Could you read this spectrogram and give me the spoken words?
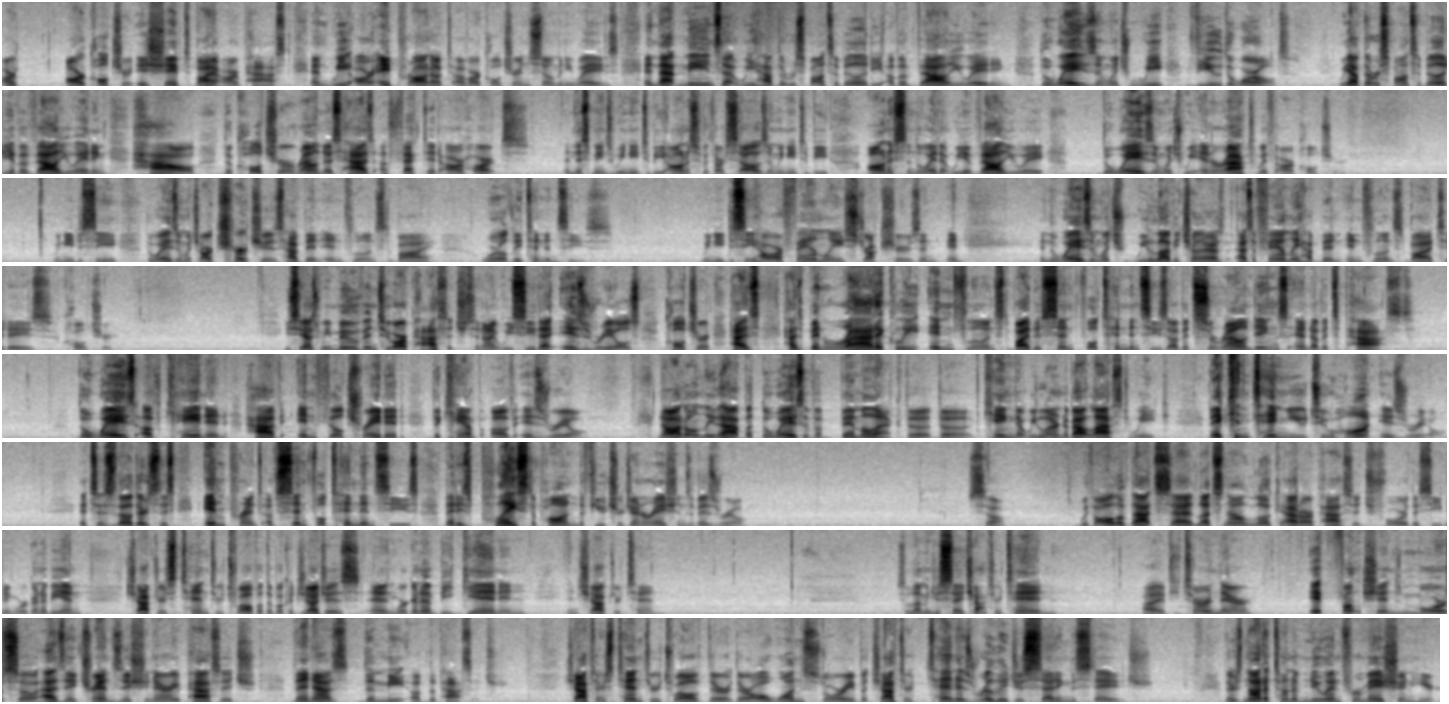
Our our culture is shaped by our past, and we are a product of our culture in so many ways. And that means that we have the responsibility of evaluating the ways in which we view the world. We have the responsibility of evaluating how the culture around us has affected our hearts. And this means we need to be honest with ourselves and we need to be honest in the way that we evaluate the ways in which we interact with our culture. We need to see the ways in which our churches have been influenced by worldly tendencies. We need to see how our family structures and, and, and the ways in which we love each other as, as a family have been influenced by today's culture. You see, as we move into our passage tonight, we see that Israel's culture has, has been radically influenced by the sinful tendencies of its surroundings and of its past the ways of Canaan have infiltrated the camp of Israel. Not only that, but the ways of Abimelech, the, the king that we learned about last week, they continue to haunt Israel. It's as though there's this imprint of sinful tendencies that is placed upon the future generations of Israel. So, with all of that said, let's now look at our passage for this evening. We're going to be in chapters 10 through 12 of the book of Judges, and we're going to begin in, in chapter 10. So let me just say, chapter 10, uh, if you turn there, it functions more so as a transitionary passage than as the meat of the passage. Chapters 10 through 12, they're, they're all one story, but chapter 10 is really just setting the stage. There's not a ton of new information here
